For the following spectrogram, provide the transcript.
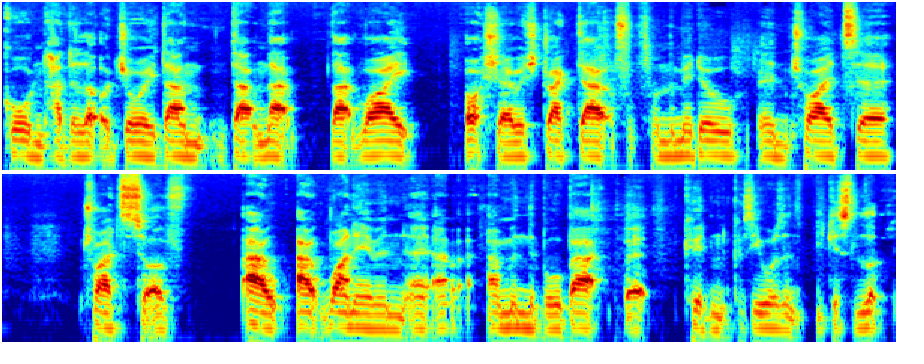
Gordon had a lot of joy down down that that right. Osho was dragged out from the middle and tried to tried to sort of out outrun him and uh, and win the ball back, but couldn't because he wasn't. He just looked.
